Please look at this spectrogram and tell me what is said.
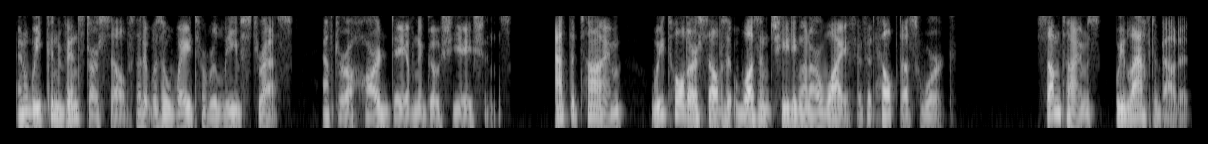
and we convinced ourselves that it was a way to relieve stress after a hard day of negotiations. At the time, we told ourselves it wasn't cheating on our wife if it helped us work. Sometimes we laughed about it.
